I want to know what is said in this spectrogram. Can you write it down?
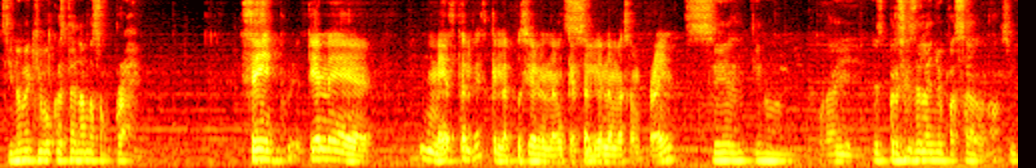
Si no me equivoco, está en Amazon Prime. Sí, tiene un mes tal vez que la pusieron, aunque salió en Amazon Prime. Sí, tiene un, por ahí, es, es del año pasado, ¿no? Sí,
